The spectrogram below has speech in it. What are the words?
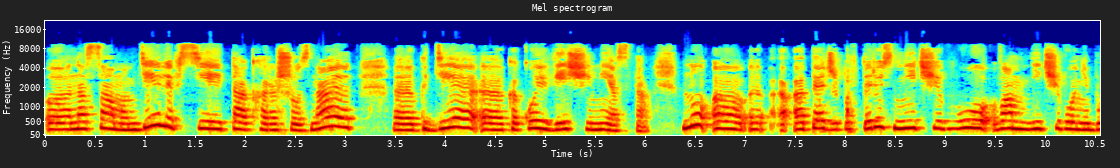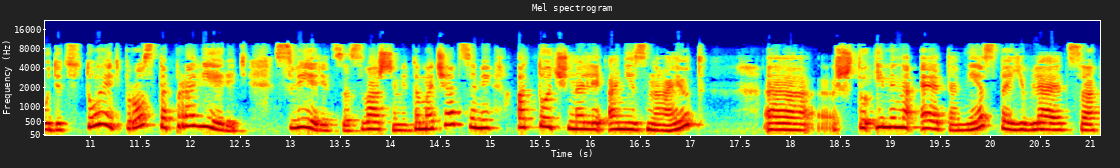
э, на самом деле все и так хорошо знают, э, где э, какой вещи место. Ну, опять же, повторюсь, ничего, вам ничего не будет стоить, просто проверить, свериться с вашими домочадцами, а точно ли они знают, что именно это место является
